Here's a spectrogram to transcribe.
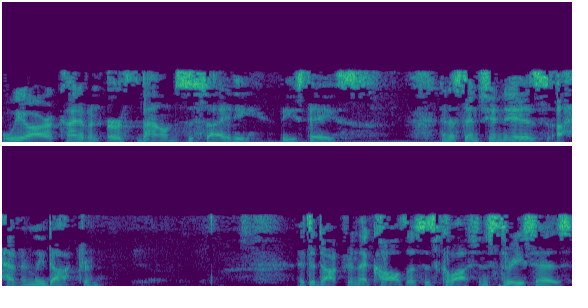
we are kind of an earthbound society these days. And ascension is a heavenly doctrine. It's a doctrine that calls us, as Colossians 3 says,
